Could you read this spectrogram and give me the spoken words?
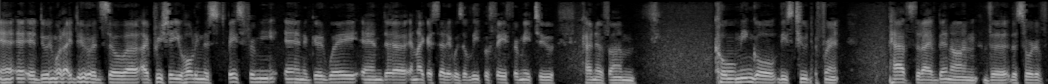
and, doing what I do. And so uh, I appreciate you holding this space for me in a good way. And uh, and like I said, it was a leap of faith for me to kind of um, commingle these two different paths that I've been on, the, the sort of,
